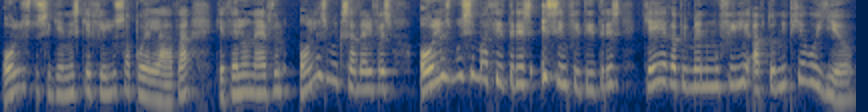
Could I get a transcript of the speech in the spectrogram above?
όλους τους συγγενείς και φίλους από Ελλάδα και θέλω να έρθουν όλες μου οι ξαδέλφες, όλες μου οι συμμαθήτριες, οι συμφοιτήτριες και οι αγαπημένοι μου φίλοι από τον Ήπιαγωγείο.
